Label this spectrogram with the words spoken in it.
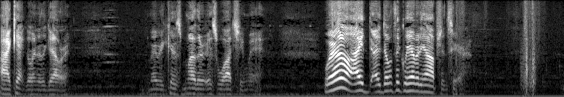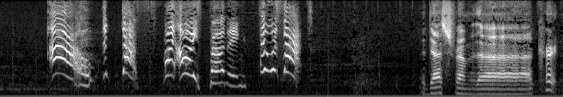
I can't go into the gallery. Maybe because Mother is watching me. Well, I, I don't think we have any options here. Ow! The gas! My eye's burning! Who was that? The dust from the curtain.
